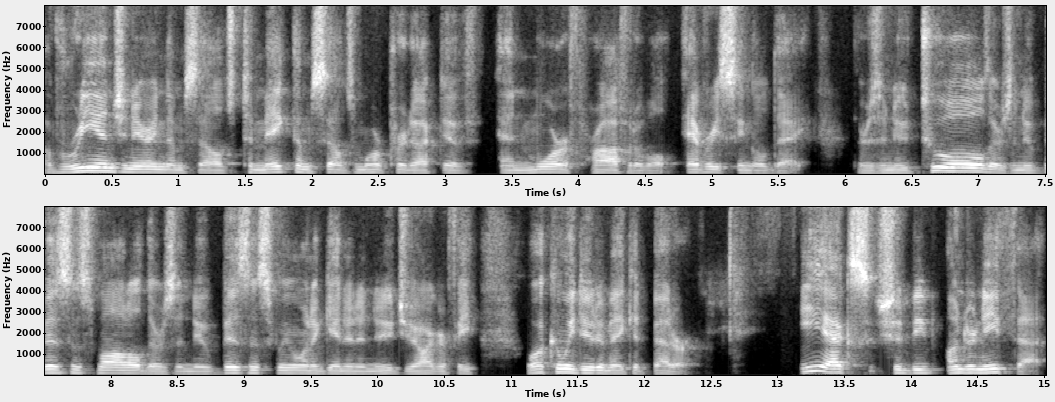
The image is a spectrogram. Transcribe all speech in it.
of re-engineering themselves to make themselves more productive and more profitable every single day. There's a new tool, there's a new business model, there's a new business we want to get in a new geography. What can we do to make it better? EX should be underneath that.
